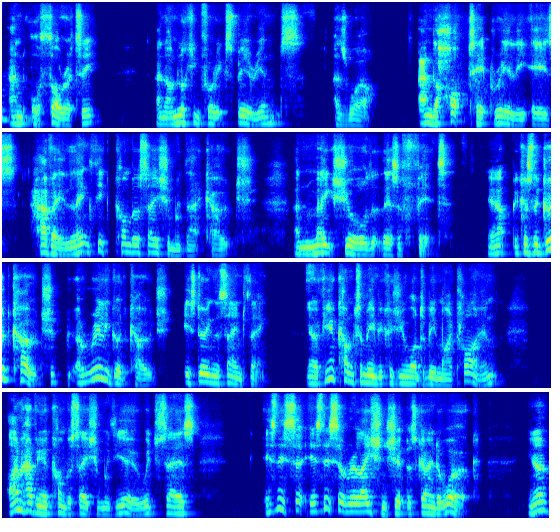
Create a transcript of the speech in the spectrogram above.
Mm-hmm. and authority, and I'm looking for experience as well. And the hot tip really is have a lengthy conversation with that coach and make sure that there's a fit. Yeah, because the good coach, a really good coach, is doing the same thing. You know, if you come to me because you want to be my client, I'm having a conversation with you which says, is this a, is this a relationship that's going to work? You know,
